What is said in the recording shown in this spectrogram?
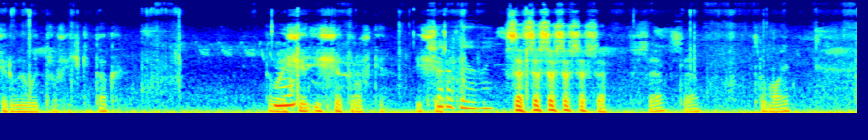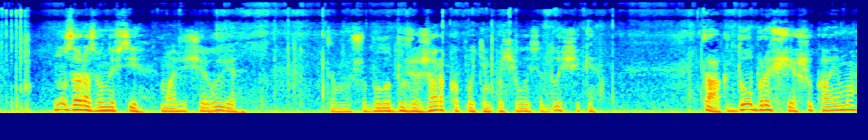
Червивий трошечки, так? Давай Ну. ще, іще трошки. Іще. Червивий. Все, все, все, все, все, все. Все, все. Тримай. Ну, зараз вони всі майже червиві, тому що було дуже жарко, потім почалися дощики. Так, добре, ще шукаємо.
